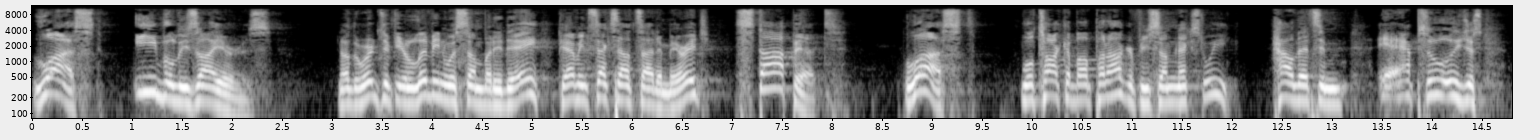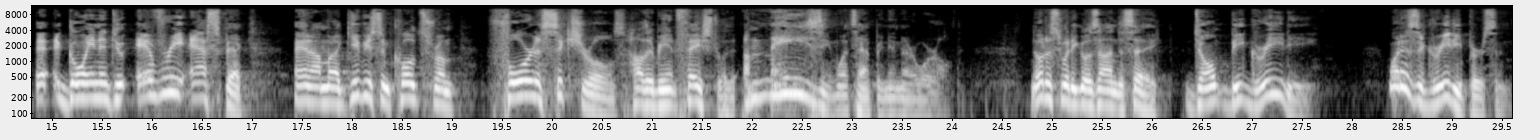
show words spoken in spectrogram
lust, evil desires. In other words, if you're living with somebody today, if you're having sex outside of marriage, stop it. Lust. We'll talk about pornography some next week. How that's absolutely just uh, going into every aspect. And I'm going to give you some quotes from four to six year olds, how they're being faced with it. Amazing what's happening in our world. Notice what he goes on to say. Don't be greedy. What is a greedy person?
